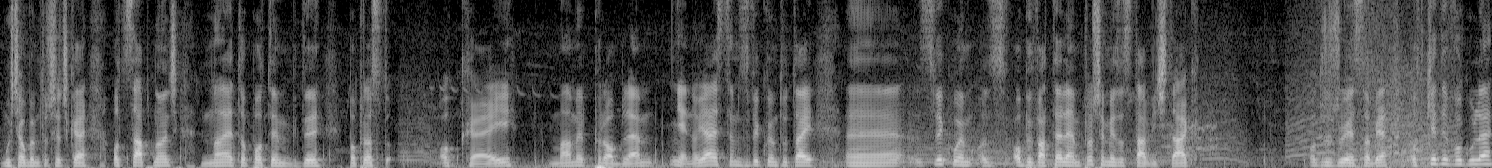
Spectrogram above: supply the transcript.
Musiałbym troszeczkę odsapnąć, no ale to po tym, gdy po prostu... Okej, mamy problem. Nie, no ja jestem zwykłym tutaj, e, zwykłym obywatelem, proszę mnie zostawić, tak? Podróżuję sobie. Od kiedy w ogóle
